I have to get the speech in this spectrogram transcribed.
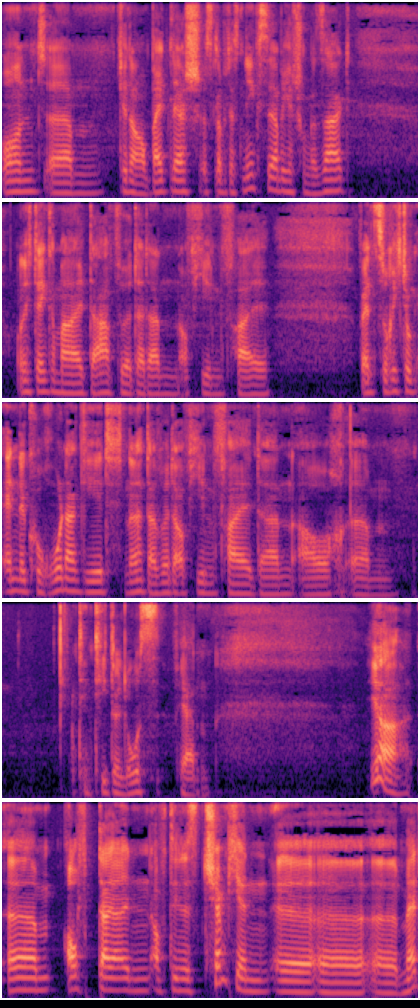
Und ähm, genau, Backlash ist, glaube ich, das nächste, habe ich ja schon gesagt. Und ich denke mal, da wird er dann auf jeden Fall, wenn es so Richtung Ende Corona geht, ne, da wird er auf jeden Fall dann auch ähm, den Titel loswerden. Ja, ähm, auf, dein, auf das Champion-Match äh, äh, äh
